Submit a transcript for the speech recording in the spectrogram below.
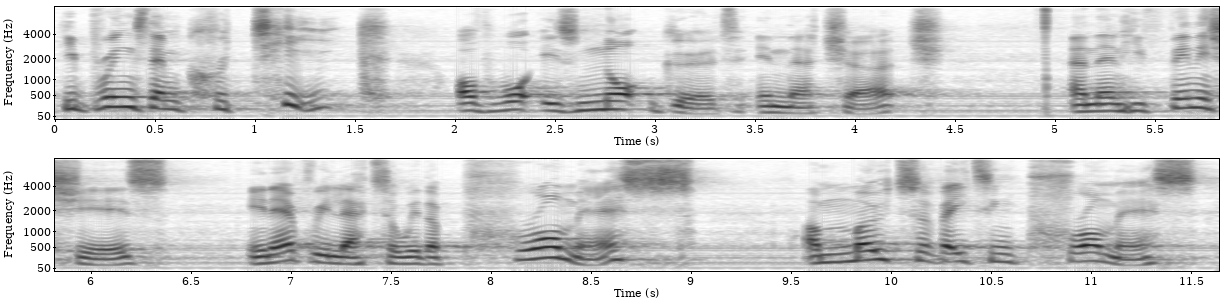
He brings them critique of what is not good in their church. And then he finishes in every letter with a promise, a motivating promise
